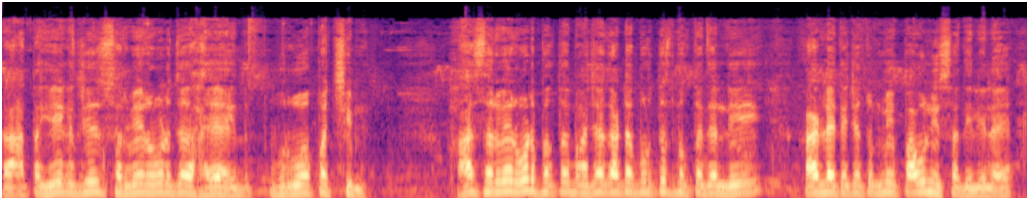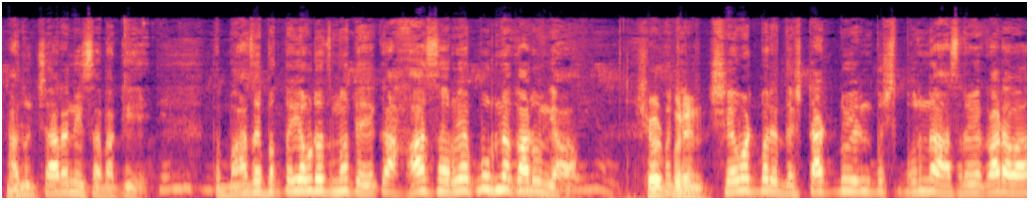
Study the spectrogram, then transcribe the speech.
तर आता हे जे सर्वे रोड जो आहे पूर्व पश्चिम हा सर्वे रोड फक्त माझ्या गाठापुरतच फक्त त्यांनी काढलाय त्याच्यातून मी पाऊन हिस्सा दिलेला आहे. अजून चार हिस्सा बाकी आहे. तर माझं फक्त एवढंच मत आहे का हा सर्वे पूर्ण काढून घ्यावा. शेवटपर्यंत. शेवटपर्यंत स्टार्ट टू एंड पूर्ण हा सर्वे काढावा.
